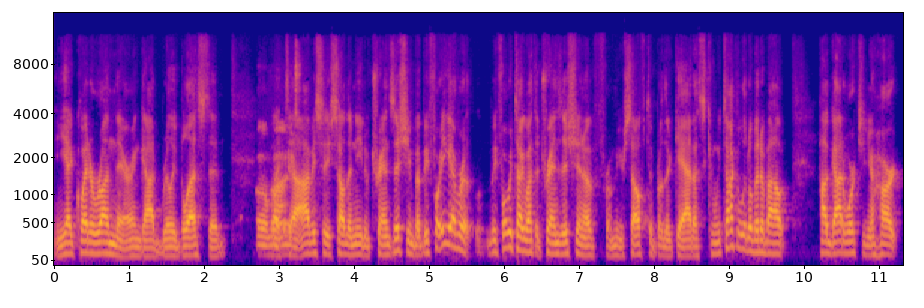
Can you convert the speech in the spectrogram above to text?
And you had quite a run there, and God really blessed it. Oh, but uh, obviously, you saw the need of transition. But before you ever, before we talk about the transition of from yourself to Brother Gaddis, can we talk a little bit about how God worked in your heart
